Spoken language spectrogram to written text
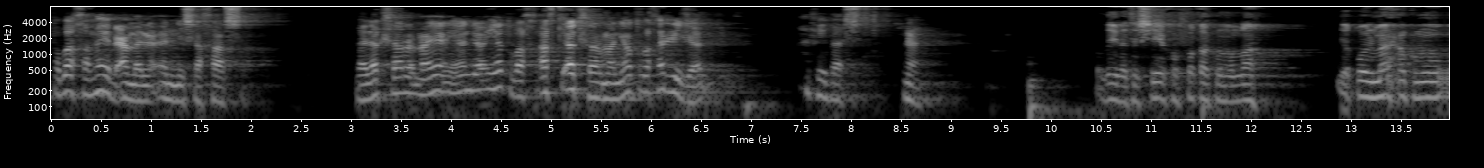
الطباخة ما هي بعمل النساء خاصة بل أكثر ما يطبخ أكثر من يطبخ الرجال. ما في بأس. نعم. فضيلة الشيخ وفقكم الله. يقول ما حكم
